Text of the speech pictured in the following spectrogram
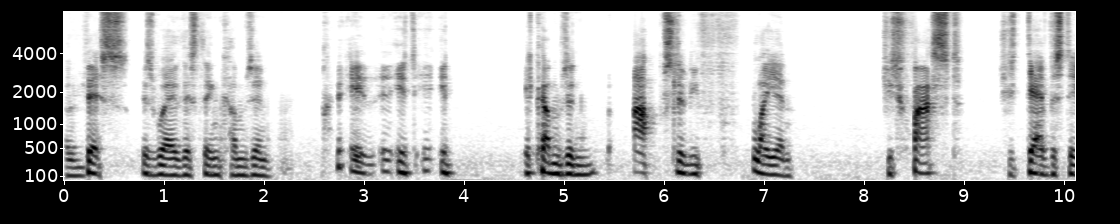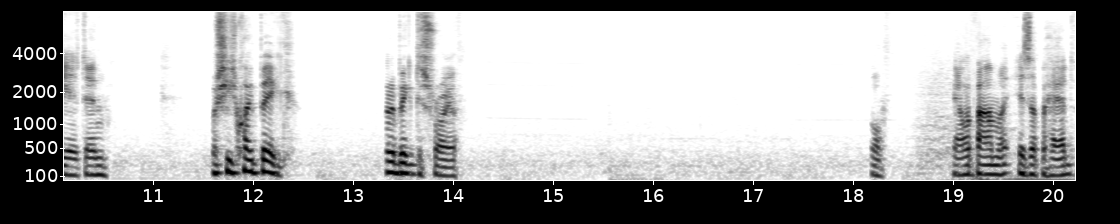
And this is where this thing comes in. It, it, it, it, it comes in absolutely flying. She's fast. She's devastating. But she's quite big. Got a big destroyer. Oh, Alabama is up ahead.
